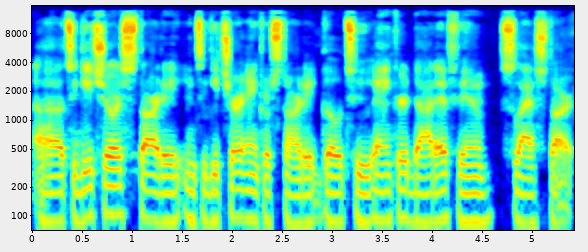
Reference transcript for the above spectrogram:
Uh, to get yours started and to get your Anchor started, go to anchor.fm slash start.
